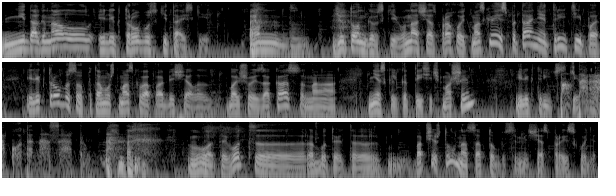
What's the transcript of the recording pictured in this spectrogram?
Не догнал электробус китайский. Он ютонговский. У нас сейчас проходит в Москве испытание три типа электробусов, потому что Москва пообещала большой заказ на несколько тысяч машин электрических. года назад. Вот, и вот э, работают. э, вообще, что у нас с автобусами сейчас происходит?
